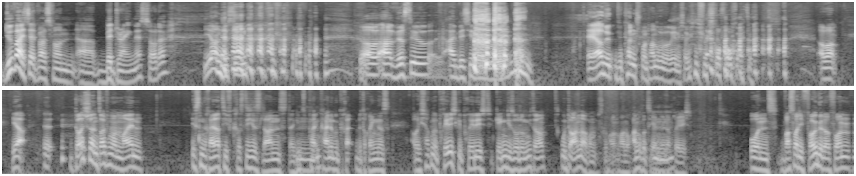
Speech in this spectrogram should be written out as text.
du weißt etwas von äh, Bedrängnis, oder? Ja, ein bisschen. Äh, willst du ein bisschen darüber reden? ja, wir, wir können spontan drüber reden. Ich habe mich nicht wirklich drauf vorbereitet. Aber ja, äh, Deutschland sollte man meinen, ist ein relativ christliches Land. Da gibt es keine Begr- Bedrängnis. Aber ich habe eine Predigt gepredigt gegen die Sodomiter, unter anderem. Es waren noch andere Themen in der Predigt. Und was war die Folge davon?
